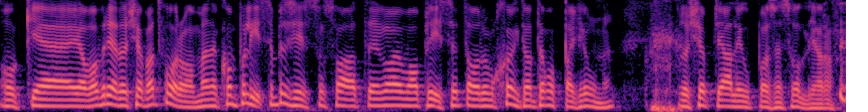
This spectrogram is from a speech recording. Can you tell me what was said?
Och eh, jag var beredd att köpa två då, men då kom polisen precis och sa att det var, var priset och de sjönk dem till 8 kronor. Då köpte jag allihopa och sen sålde jag dem.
